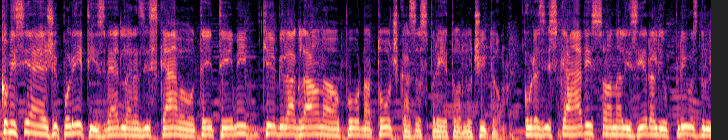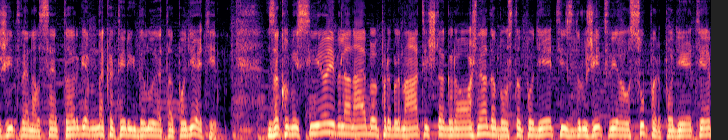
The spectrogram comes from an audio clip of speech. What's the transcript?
Komisija je že poleti izvedla raziskavo o tej temi, ki je bila glavna oporna točka za sprejeto odločitev. V raziskavi so analizirali vpliv združitve na vse trge, na katerih delujeta podjetji. Za komisijo je bila najbolj problematična grožnja, da boste podjetji združitvijo v superpodjetje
